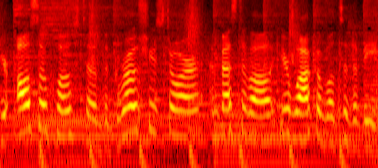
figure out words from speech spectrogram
You're also close to the grocery store, and best of all, you're walkable to the beach.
